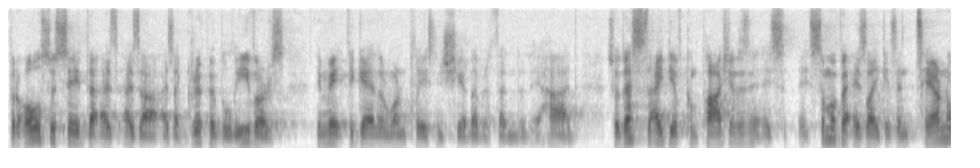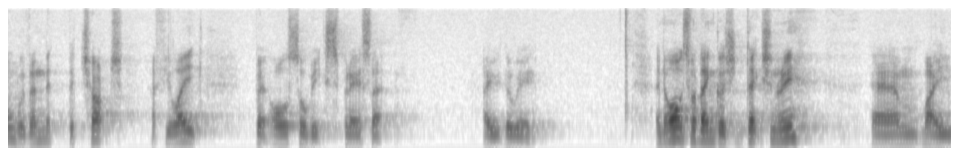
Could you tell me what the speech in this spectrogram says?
But it also said that as, as, a, as a group of believers, they met together in one place and shared everything that they had. So this idea of compassion, isn't it? It's, it's, some of it is like it's internal within the, the church, if you like, but also we express it out the way. In the Oxford English Dictionary, um, my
